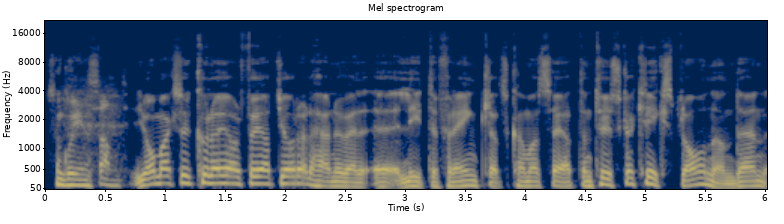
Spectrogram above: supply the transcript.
som går in samtidigt. Ja, man skulle kunna göra, för att göra det här nu väl, eh, lite förenklat så kan man säga att den tyska krigsplanen den,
